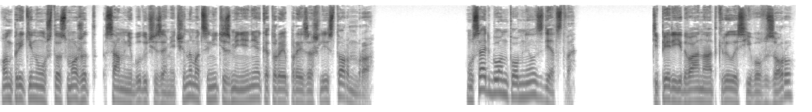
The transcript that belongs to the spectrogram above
Он прикинул, что сможет, сам не будучи замеченным, оценить изменения, которые произошли с Торнбро. Усадьбу он помнил с детства. Теперь, едва она открылась его взору,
